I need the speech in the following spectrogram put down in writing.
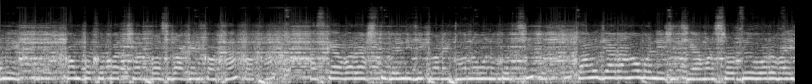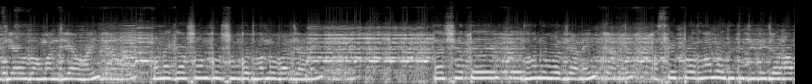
অনেক কমপক্ষে পাঁচ সাত বছর আগের কথা। আজকে আবার আসতে পেরে নিজেকে অনেক ধন্য মনে করছি। তো আমি যারা আহ্বানে এসেছি, আমার শ্রদ্ধেয় বড় ভাই জিয়াউর রহমান জিয়া ভাই, ওনাকে অসংখ্য অসংখ্য ধন্যবাদ জানাই। তার সাথে ধন্যবাদ জানাই। আজকের প্রধান অতিথি যিনি জনাব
